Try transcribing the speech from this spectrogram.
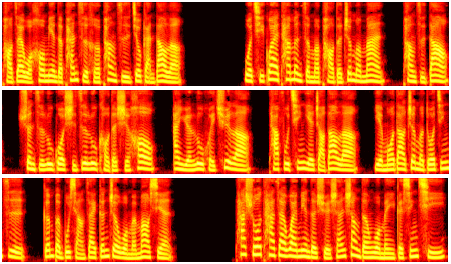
跑在我后面的潘子和胖子就赶到了。我奇怪他们怎么跑得这么慢。胖子道：“顺子路过十字路口的时候，按原路回去了。他父亲也找到了，也摸到这么多金子，根本不想再跟着我们冒险。他说他在外面的雪山上等我们一个星期，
